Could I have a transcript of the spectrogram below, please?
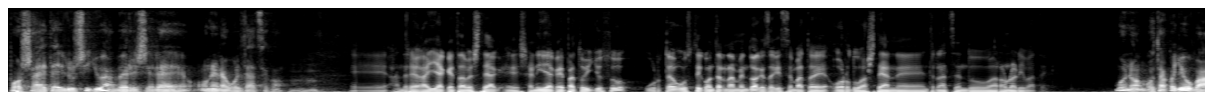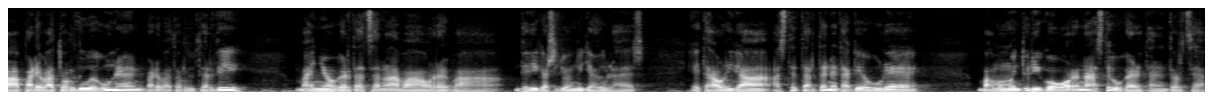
posa eta ilusioa berriz ere onera bueltatzeko. Mm Andre Gaiak eta besteak, e, sanideak aipatu dituzu, urte guztiko entrenamenduak ez dakitzen bat e, ordu astean e, entrenatzen du arraunari batek? Bueno, botako jo, ba, pare bat ordu egunen, pare bat ordu terdi, mm baino gertatzen da, ba, horrek ba, dedikazio handik jadula, ez? Eta hori da, azte tarten, eta gero gure ba, momenturiko gorrena azte gukaretan, entortzea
